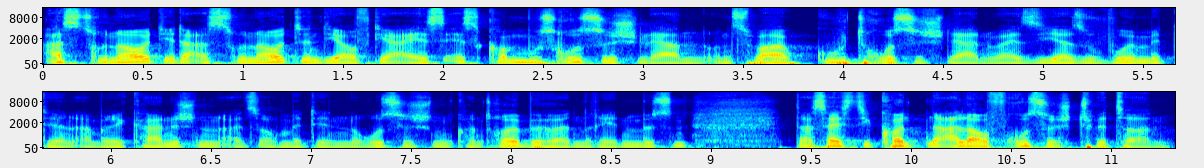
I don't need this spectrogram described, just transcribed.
Astronaut, jede Astronautin, die auf die ISS kommt, muss Russisch lernen. Und zwar gut Russisch lernen, weil sie ja sowohl mit den amerikanischen als auch mit den russischen Kontrollbehörden reden müssen. Das heißt, die konnten alle auf Russisch twittern.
